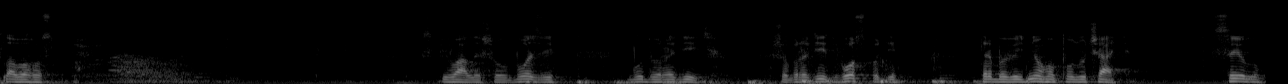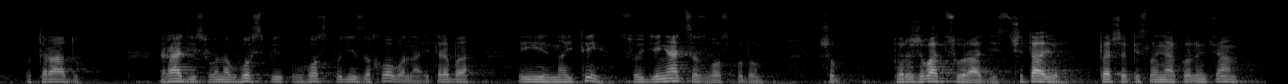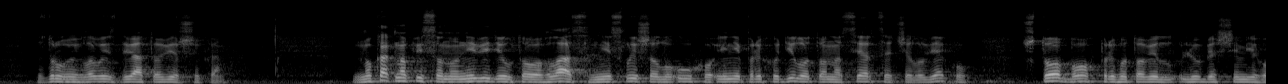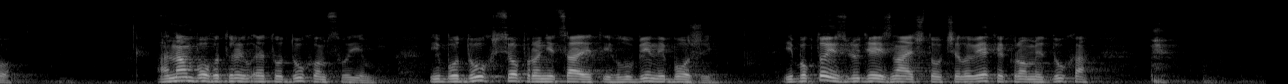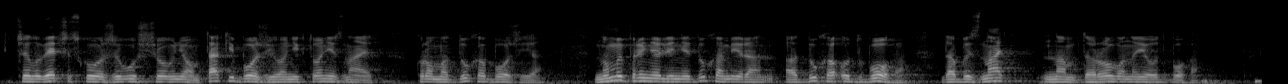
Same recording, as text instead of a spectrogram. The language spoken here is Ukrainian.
Слава Господу. Співали, що в Бозі буду радіти. Щоб радіти Господі, треба від Нього получати силу, отраду. Радість вона в Господі, захована, і треба її знайти, соєдінятися з Господом, щоб переживати цю радість. Читаю перше післання Коринтян з другої глави, з 9 віршика. Но как написано, не видел то глаз, не слышало ухо и не приходило то на сердце человеку, что Бог приготовил любящим Его. А нам Бог открыл это Духом Своим, ибо Дух все проницает и глубины Божьи. Ибо кто из людей знает, что в человеке, кроме Духа человеческого, живущего в нем, так и Божьего никто не знает, кроме Духа Божия. Но мы приняли не Духа мира, а Духа от Бога, дабы знать нам дарованное от Бога.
